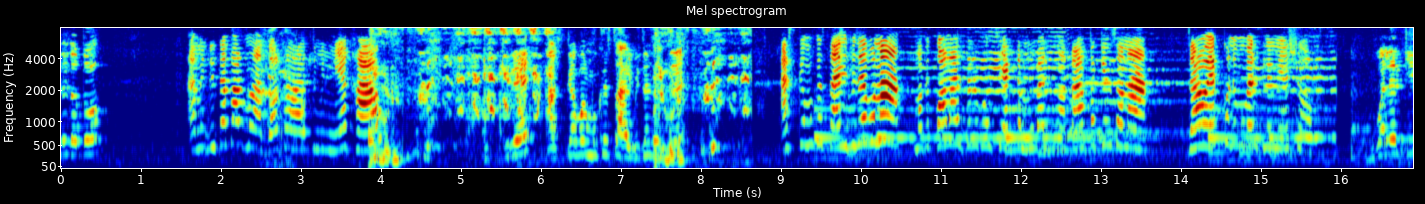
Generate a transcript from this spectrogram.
খেতে দাও তো। আমি দিতে পারব না দরকার হয় তুমি নিয়ে খাও। কিরে আজকে আবার মুখে চাল বিজে যাচ্ছে আজকে মুখে সাইজ দিবো না তোমাকে কমাস ধরে বলছি একটা মোবাইল কিনো তাও তো কিনছো না? যাও এক্ষুনি মোবাইল কিনে নিয়ে এসো। মোবাইলের কি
